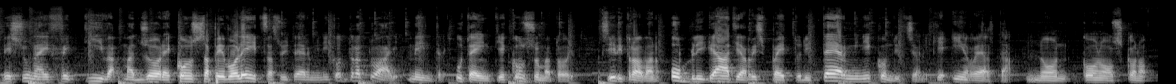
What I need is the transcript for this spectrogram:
nessuna effettiva maggiore consapevolezza sui termini contrattuali, mentre utenti e consumatori si ritrovano obbligati al rispetto di termini e condizioni che in realtà non conoscono.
